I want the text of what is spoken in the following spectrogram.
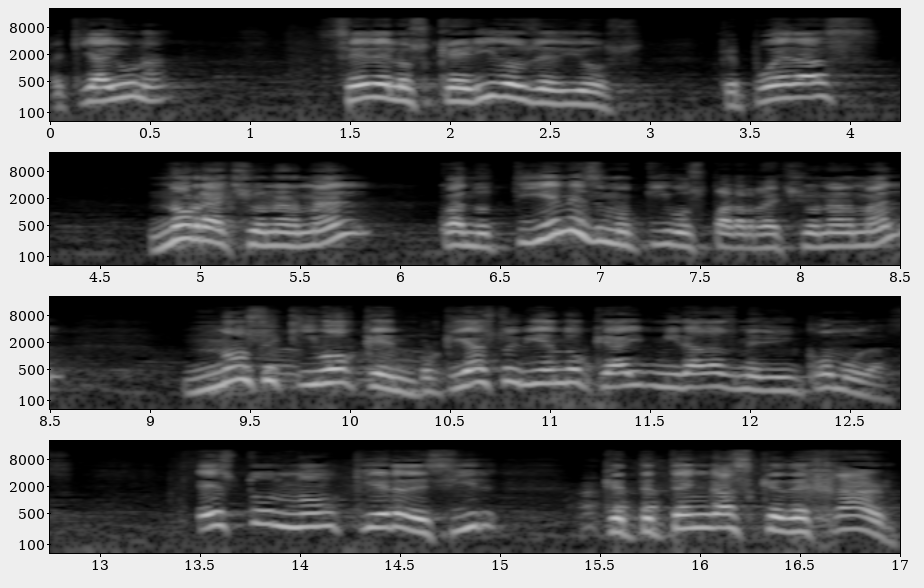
Aquí hay una. Sé de los queridos de Dios, que puedas no reaccionar mal cuando tienes motivos para reaccionar mal, no se equivoquen, porque ya estoy viendo que hay miradas medio incómodas. Esto no quiere decir que te tengas que dejar,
